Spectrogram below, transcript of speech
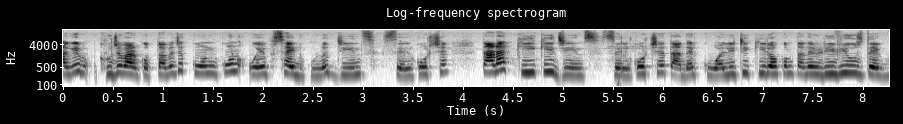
আগে খুঁজে বার করতে হবে যে কোন কোন ওয়েবসাইটগুলো জিন্স সেল করছে। তারা কি কি জিন্স সেল করছে, তাদের কোয়ালিটি কী রকম, তাদের রিভিউজ দেখব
